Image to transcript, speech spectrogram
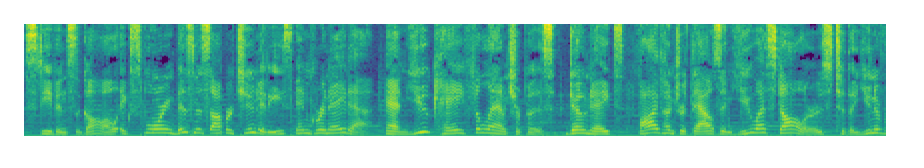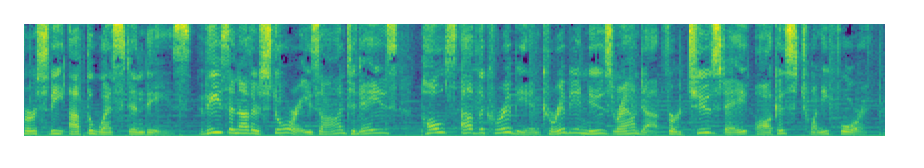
Steven Seagal exploring business opportunities in Grenada. And UK philanthropist donates 500,000 US dollars to the University of the West Indies. These and other stories on today's Pulse of the Caribbean Caribbean News Roundup for Tuesday, August 24th.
